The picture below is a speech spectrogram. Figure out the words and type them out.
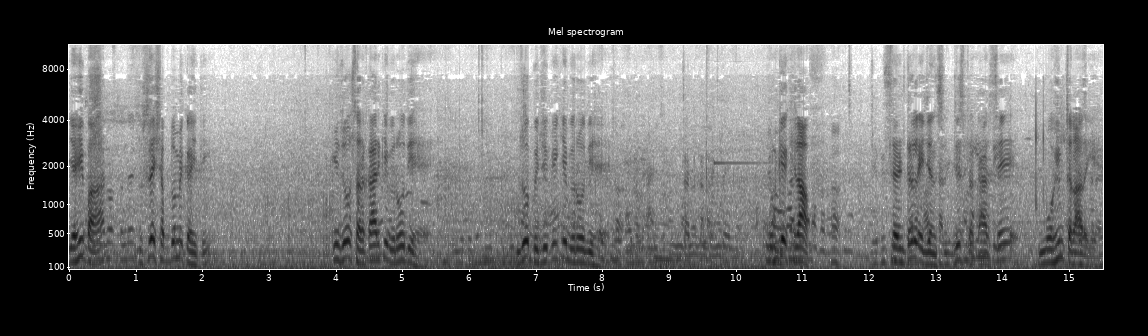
यही बात दूसरे शब्दों में कही थी कि जो सरकार के विरोधी है, जो बीजेपी के विरोधी है, उनके खिलाफ सेंट्रल एजेंसी जिस प्रकार से मुहिम चला रही है,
